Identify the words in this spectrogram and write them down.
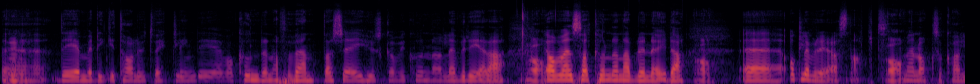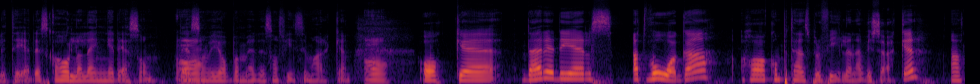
Mm. Eh, det är med digital utveckling, det är vad kunderna förväntar sig, hur ska vi kunna leverera, Ja. ja men så att kunderna blir nöjda. Ja. Eh, och leverera snabbt, Ja. men också kvalitet. Det ska hålla länge det som, det som vi jobbar med, det som finns i marken. Och eh, där är dels att våga ha kompetensprofiler när vi söker. Att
